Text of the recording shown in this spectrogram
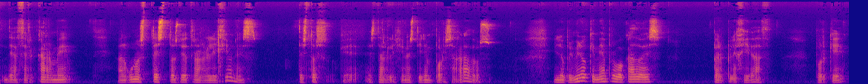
de acercarme a algunos textos de otras religiones, textos que estas religiones tienen por sagrados. Y lo primero que me ha provocado es perplejidad, porque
